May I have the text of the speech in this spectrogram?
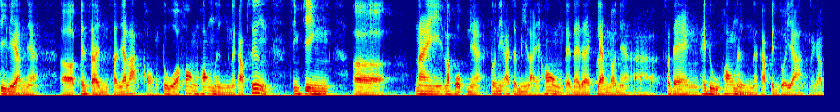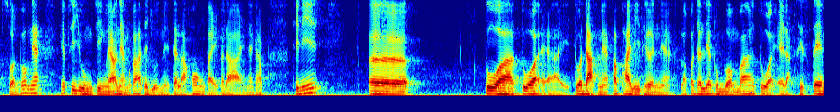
สี่เหลี่ยมเนี่ยเป็นสัญสญลักษณ์ของตัวห้องห้องหนึ่งนะครับ ซึ่งจริงๆในระบบเนี่ยตัวนี้อาจจะมีหลายห้อง แต่ในไดแกรมเราเนี่ยแสดงให้ดูห้องหนึ่งนะครับเป็นตัวอย่างนะครับ ส่วนพวกเนี้ย FCU จริงแล้วเนี่ยมันก็อาจจะอยู่ในแต่ละห้องไปก็ได้นะครับ ทีนี้ ตัวตัวตัว duct เนี่ย supply return เนี่ยเราก็จะเรียกรวมๆว่าตัว Air Duct System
